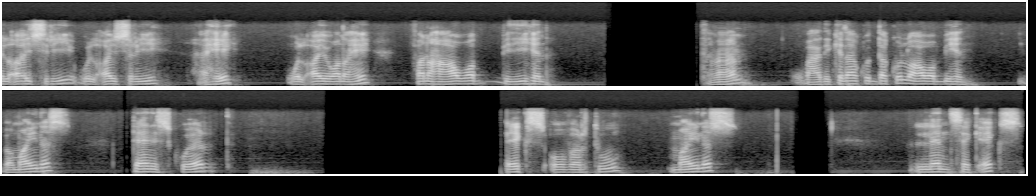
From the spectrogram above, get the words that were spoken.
ال i 3 وال i 3 اهي وال i 1 اهي فانا هعوض بدي هنا. تمام؟ وبعد كده هاخد ده كله اعوض بيه هنا. يبقى minus tan squared x over 2 minus ln sec x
